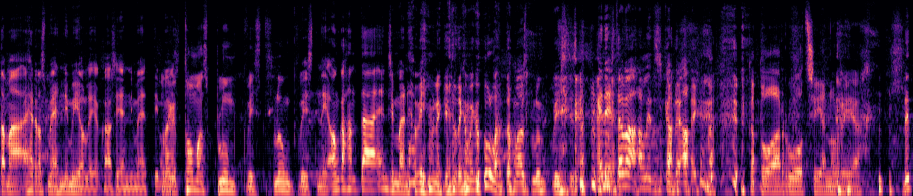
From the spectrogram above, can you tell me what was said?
tämä herrasmiehen nimi oli, joka siihen nimettiin? Oliko Thomas Blomqvist? Blomqvist, niin onkohan tämä ensimmäinen ja viimeinen kerta, kun me kuullaan Thomas Blomqvistista edes tämän hallituskauden aikana. Katoaa Ruotsia ja Norjaa. Nyt,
